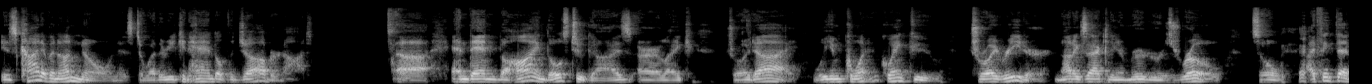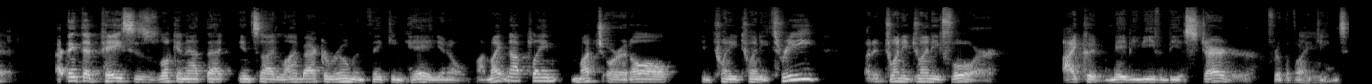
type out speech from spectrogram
is kind of an unknown as to whether he can handle the job or not. Uh, and then behind those two guys are like Troy Dye, William Quen- Kwenkeu, Troy Reeder, not exactly a murderer's row. So I think that I think that Pace is looking at that inside linebacker room and thinking, hey, you know, I might not play much or at all in 2023, but in 2024, I could maybe even be a starter for the mm-hmm. Vikings.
